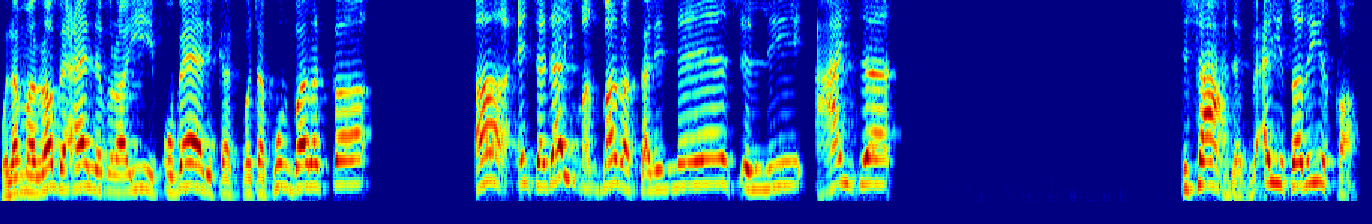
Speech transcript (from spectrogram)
ولما الرب قال لإبراهيم أباركك وتكون بركة آه أنت دايما بركة للناس اللي عايزة تساعدك بأي طريقة.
